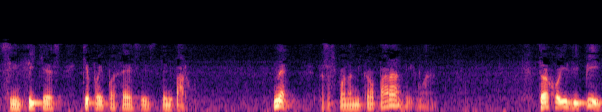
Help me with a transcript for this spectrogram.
συνθήκες και προϋποθέσεις δεν υπάρχουν. Ναι θα σας πω ένα μικρό παράδειγμα. Το έχω ήδη πει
